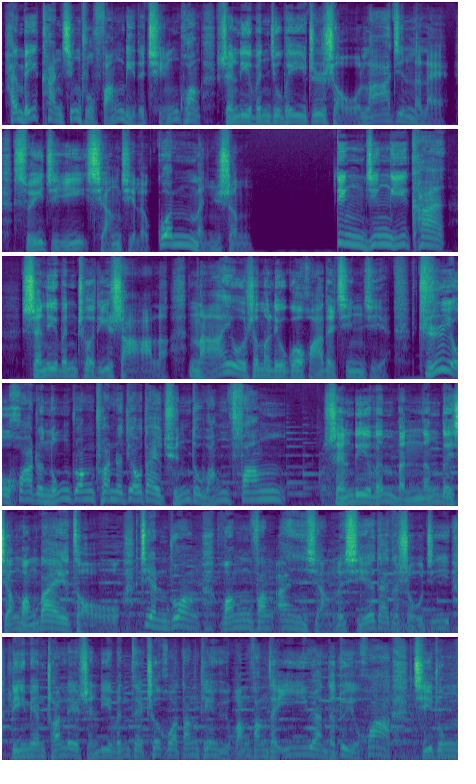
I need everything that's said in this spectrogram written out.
还没看清楚房里的情况，沈立文就被一只手拉进了来，随即响起了关门声。定睛一看，沈立文彻底傻了，哪有什么刘国华的亲戚，只有化着浓妆、穿着吊带裙的王芳。沈立文本能地想往外走，见状，王芳按响了携带的手机，里面传来沈立文在车祸当天与王芳在医院的对话，其中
